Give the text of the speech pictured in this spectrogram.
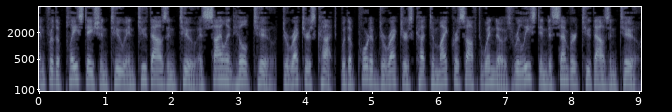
and for the PlayStation 2 in 2002 as Silent Hill 2, Director's Cut, with a port of Director's Cut to Microsoft Windows released in December 2002.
